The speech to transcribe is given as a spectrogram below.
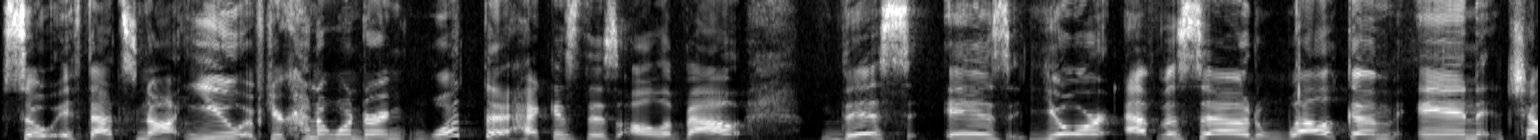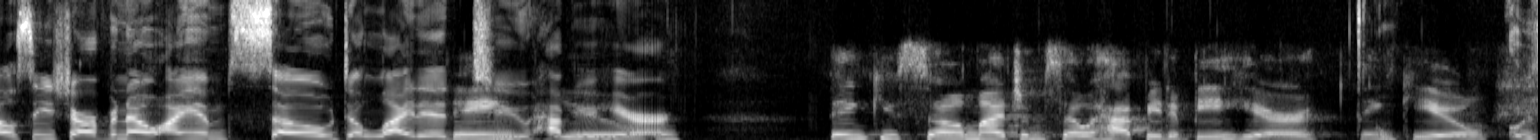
So if that's not you, if you're kind of wondering, what the heck is this all about? This is your episode. Welcome in, Chelsea Charbonneau. I am so delighted Thank to have you. you here. Thank you so much. I'm so happy to be here. Thank you. Oh,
